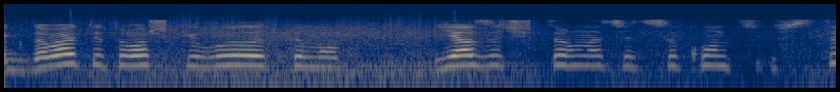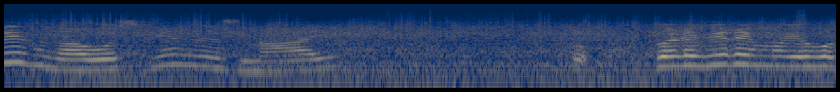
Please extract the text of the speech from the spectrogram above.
Так, давайте трошки вилетимо я за 14 секунд встигну, а ось він не знає. Перевіримо його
